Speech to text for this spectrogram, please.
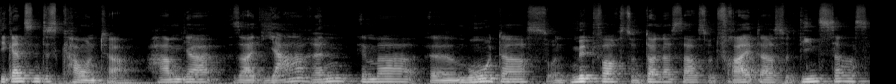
die ganzen Discounter haben ja seit Jahren immer äh, montags und mittwochs und donnerstags und freitags und dienstags,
